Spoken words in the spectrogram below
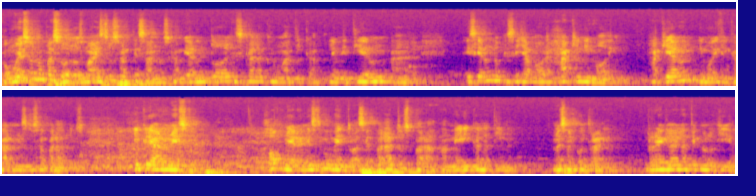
Como eso no pasó, los maestros artesanos cambiaron toda la escala cromática, le metieron a hicieron lo que se llama ahora hacking y modding. Hackearon y modificaron estos aparatos y crearon esto. Hoffner en este momento hace aparatos para América Latina, no es al contrario, regla de la tecnología.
